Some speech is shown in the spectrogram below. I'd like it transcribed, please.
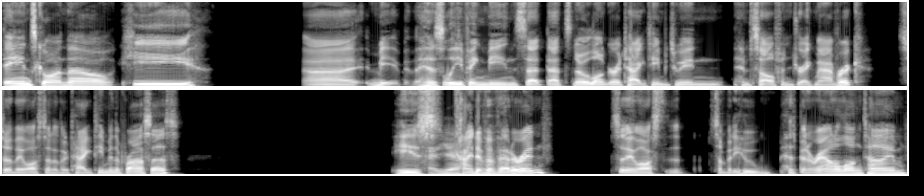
Dain's gone though. He, uh, me, his leaving means that that's no longer a tag team between himself and Drake Maverick. So they lost another tag team in the process. He's Uh, yeah. kind of a veteran, so they lost the, somebody who has been around a long time.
